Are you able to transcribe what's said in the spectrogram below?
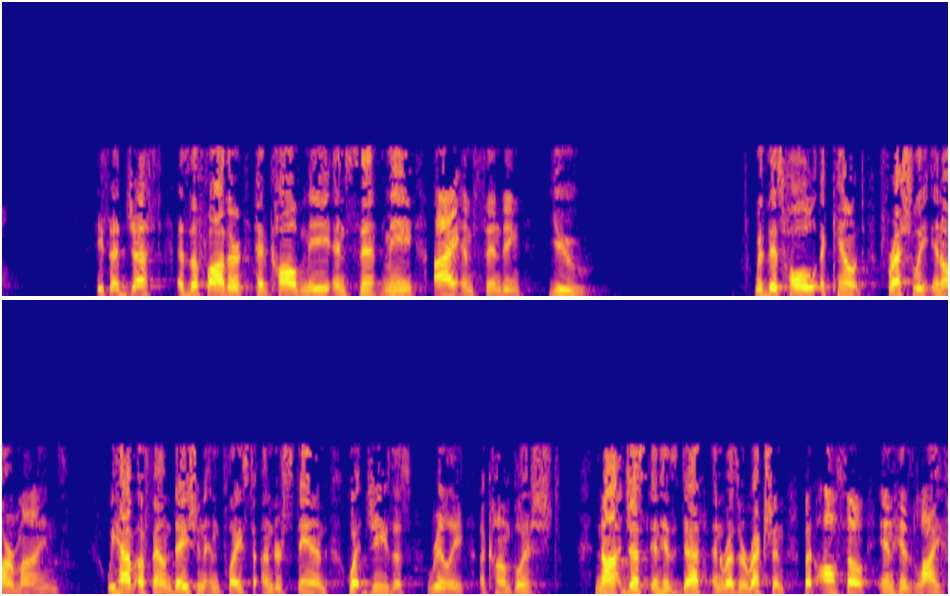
He said, just as the Father had called me and sent me, I am sending you. With this whole account freshly in our minds, we have a foundation in place to understand what Jesus really accomplished. Not just in His death and resurrection, but also in His life.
